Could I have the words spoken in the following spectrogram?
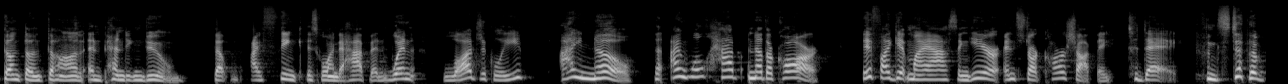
dun dun dun and pending doom that I think is going to happen when logically I know that I will have another car if I get my ass in gear and start car shopping today. Instead of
